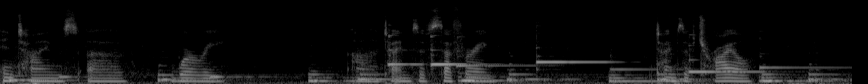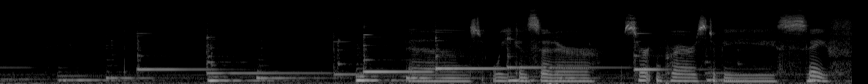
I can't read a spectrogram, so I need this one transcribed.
in times of worry, uh, times of suffering, times of trial. And we consider certain prayers to be safe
